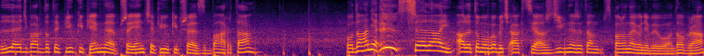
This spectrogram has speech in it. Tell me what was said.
Leć bar do tej piłki, piękne przejęcie piłki przez Barta. Podanie! Strzelaj! Ale to mogła być akcja. Aż dziwne, że tam spalonego nie było. Dobra.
